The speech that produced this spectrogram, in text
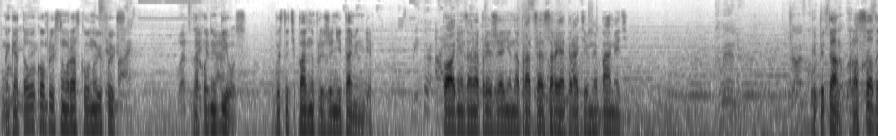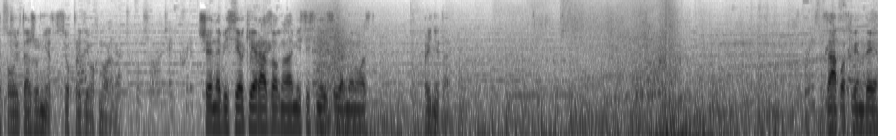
Мы готовы к комплексному раскону FX. Заходим в BIOS. Выставьте пар напряжение и тайминги. Поднято напряжение на процессор и оперативную память. Капитан, просадок по вольтажу нет, все в пределах нормы. Шина беселки разогнана вместе с ней Северный мост. Принято. Запуск винды.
